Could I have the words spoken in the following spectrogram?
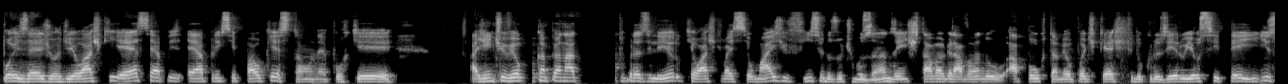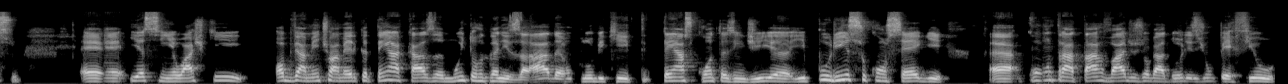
Pois é, Jordi, eu acho que essa é a, é a principal questão, né? Porque a gente vê o campeonato brasileiro, que eu acho que vai ser o mais difícil dos últimos anos. A gente estava gravando há pouco também o podcast do Cruzeiro e eu citei isso. É, e assim, eu acho que, obviamente, o América tem a casa muito organizada, é um clube que tem as contas em dia e por isso consegue é, contratar vários jogadores de um perfil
